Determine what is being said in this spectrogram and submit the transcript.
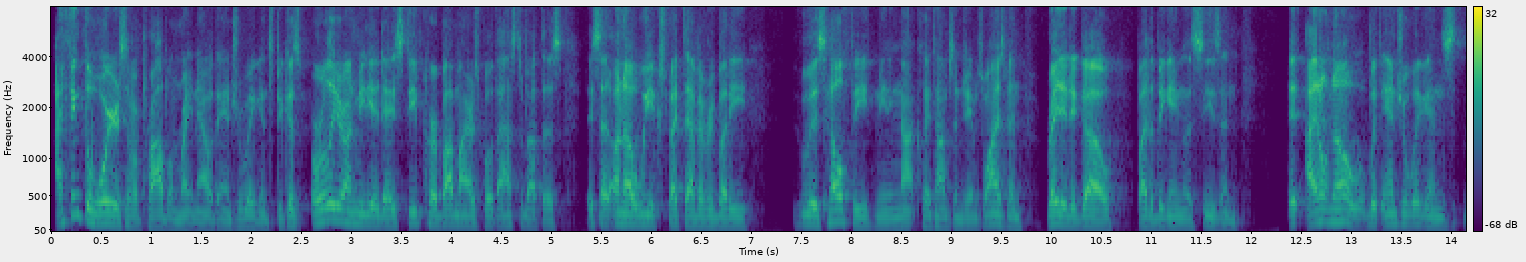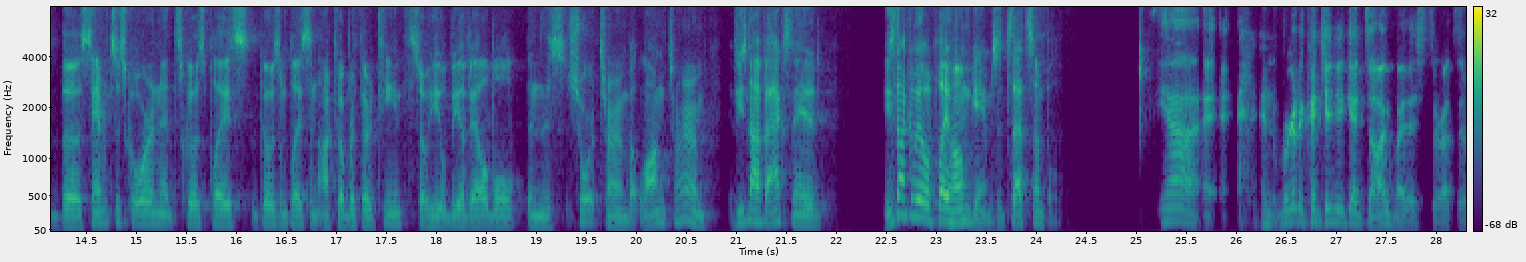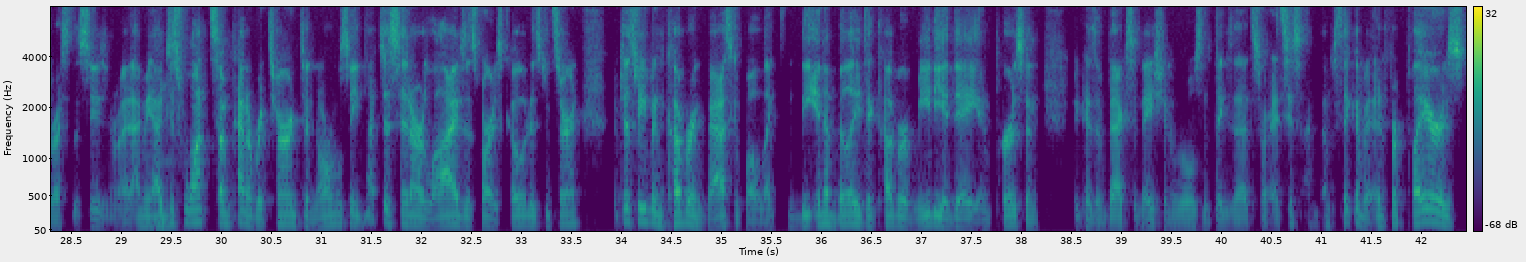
I think the Warriors have a problem right now with Andrew Wiggins because earlier on media day, Steve Kerr, Bob Myers both asked about this. They said, "Oh no, we expect to have everybody who is healthy, meaning not Klay Thompson, James Wiseman, ready to go by the beginning of the season. It, I don't know with Andrew Wiggins. The San Francisco ordinance goes place goes in place on October 13th, so he'll be available in this short term. But long term, if he's not vaccinated, he's not going to be able to play home games. It's that simple yeah and we're going to continue to get dogged by this throughout the rest of the season right i mean mm-hmm. i just want some kind of return to normalcy not just in our lives as far as code is concerned but just even covering basketball like the inability to cover media day in person because of vaccination rules and things of that sort it's just i'm, I'm sick of it and for players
